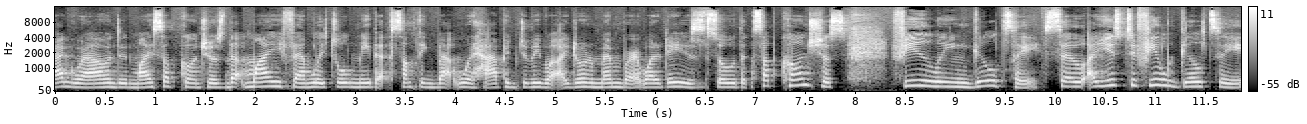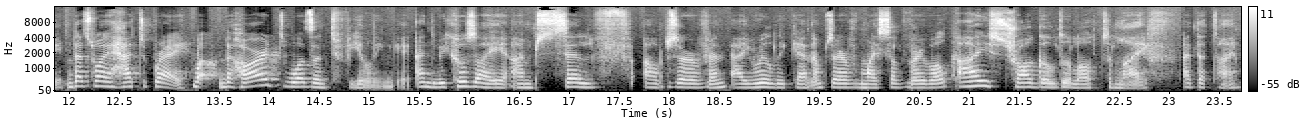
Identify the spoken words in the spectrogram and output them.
background in my subconscious that my family told me that something bad would happen to me, but I don't remember what it is. So the subconscious feeling guilty. So I used to feel guilty. That's why I had to pray. But the heart wasn't feeling it. And because I am self observant, I really can observe myself very well. I struggled a lot in life at that time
